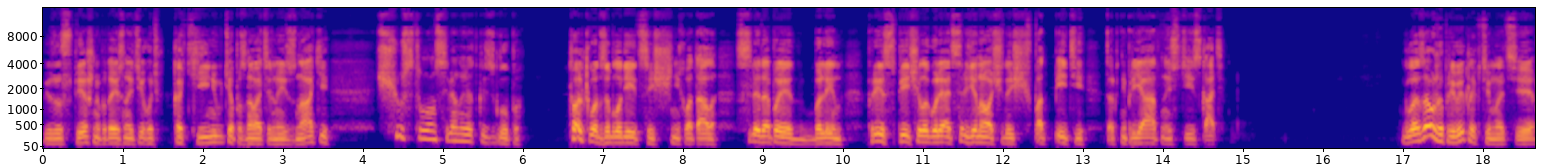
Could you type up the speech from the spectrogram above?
безуспешно пытаясь найти хоть какие-нибудь опознавательные знаки, чувствовал он себя на редкость глупо. Только вот заблудиться еще не хватало. Следопыт, блин, приспичило гулять среди ночи, да еще в подпитии, так неприятности искать. Глаза уже привыкли к темноте,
